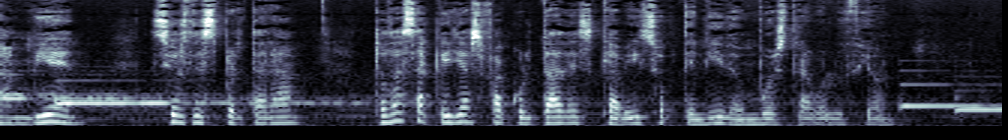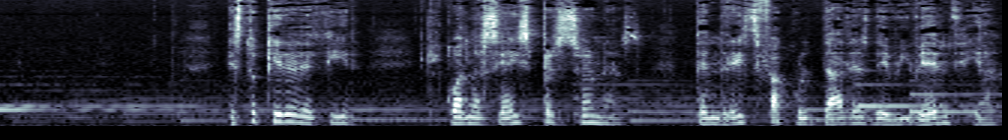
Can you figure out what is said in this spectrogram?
también se os despertará todas aquellas facultades que habéis obtenido en vuestra evolución. Esto quiere decir que cuando seáis personas tendréis facultades de vivencia,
